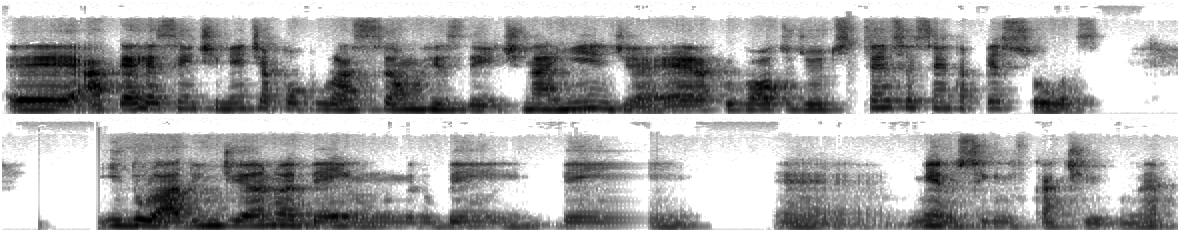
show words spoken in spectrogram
é, até recentemente a população residente na Índia era por volta de 860 pessoas. E do lado indiano é bem um número bem, bem é, menos significativo, né?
